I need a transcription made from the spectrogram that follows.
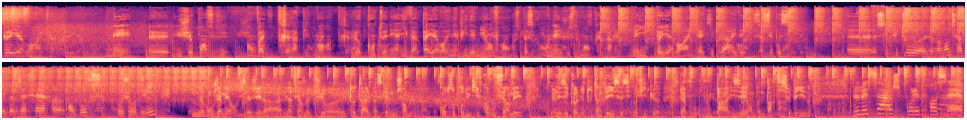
peut y avoir un cas, mais euh, je pense qu'on va très rapidement le contenir. Il va pas y avoir une épidémie en France parce qu'on est justement préparé. Mais il peut y avoir un cas qui peut arriver. Ça, c'est possible. Euh, c'est plutôt le moment de faire des bonnes affaires euh, en bourse aujourd'hui. Nous n'avons jamais envisagé la, la fermeture euh, totale parce qu'elle nous semble contre-productive. Quand vous fermez les écoles de tout un pays, ça signifie que ben, vous, vous paralysez en bonne partie ce pays. Le message pour les Français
